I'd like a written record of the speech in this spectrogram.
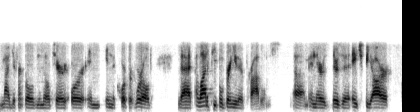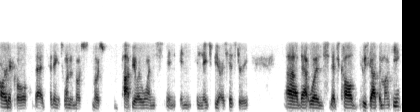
my different roles in the military or in in the corporate world that a lot of people bring you their problems. Um, and there's there's a HBR article that I think it's one of the most most popular ones in in, in HBR's history. Uh, that was that's called "Who's Got the Monkey,"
